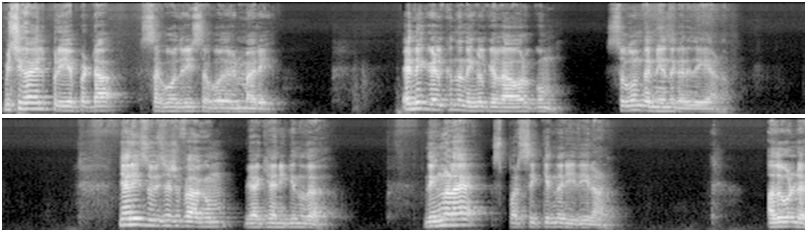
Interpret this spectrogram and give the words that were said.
മിശിഹായിൽ പ്രിയപ്പെട്ട സഹോദരി സഹോദരന്മാരെ എന്നെ കേൾക്കുന്ന നിങ്ങൾക്ക് എല്ലാവർക്കും സുഖം തന്നെയെന്ന് കരുതുകയാണ്. ഞാൻ ഈ സുവിശേഷ ഭാഗം വ്യാഖ്യാനിക്കുന്നത് നിങ്ങളെ സ്പർശിക്കുന്ന രീതിയിലാണ്. അതുകൊണ്ട്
